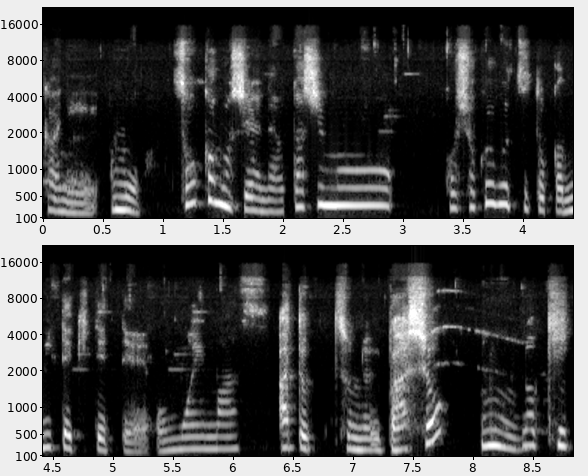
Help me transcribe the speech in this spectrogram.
かにもうそうかもしれない私もこう植物とか見てきてて思います。う。あと、その場所うんの木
